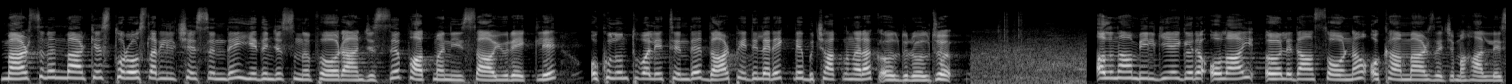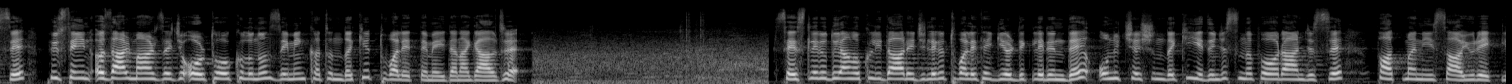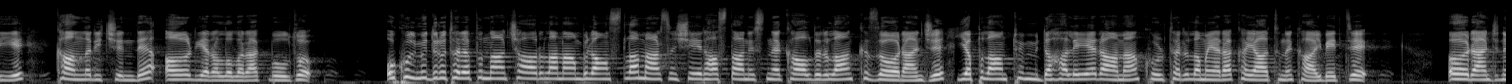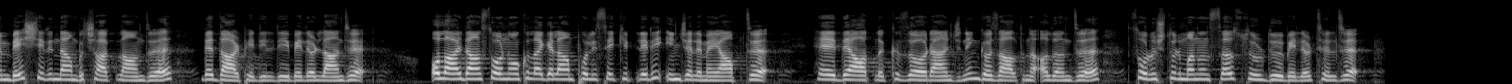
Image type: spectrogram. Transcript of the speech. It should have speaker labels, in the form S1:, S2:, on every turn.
S1: Mersin'in Merkez Toroslar ilçesinde 7. sınıf öğrencisi Fatma Nisa Yürekli okulun tuvaletinde darp edilerek ve bıçaklanarak öldürüldü. Alınan bilgiye göre olay öğleden sonra Okan Merzeci Mahallesi, Hüseyin Özel Merzeci Ortaokulu'nun zemin katındaki tuvalette meydana geldi. Sesleri duyan okul idarecileri tuvalete girdiklerinde 13 yaşındaki 7. sınıf öğrencisi Fatma Nisa Yürekli'yi kanlar içinde ağır yaralı olarak buldu. Okul müdürü tarafından çağrılan ambulansla Mersin Şehir Hastanesi'ne kaldırılan kız öğrenci yapılan tüm müdahaleye rağmen kurtarılamayarak hayatını kaybetti. Öğrencinin 5 yerinden bıçaklandığı ve darp edildiği belirlendi. Olaydan sonra okula gelen polis ekipleri inceleme yaptı. HD adlı kız öğrencinin gözaltına alındığı, soruşturmanın ise sürdüğü belirtildi.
